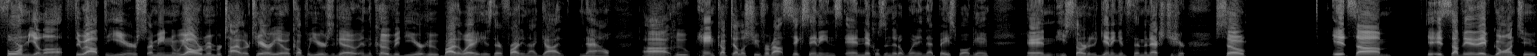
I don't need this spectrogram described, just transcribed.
formula throughout the years. I mean, we all remember Tyler Theriot a couple years ago in the COVID year, who, by the way, is their Friday night guy now, uh, who handcuffed LSU for about six innings, and Nicholls ended up winning that baseball game, and he started again against them the next year. So it's um it's something that they've gone to.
